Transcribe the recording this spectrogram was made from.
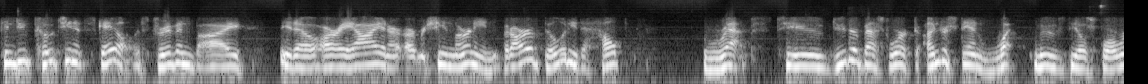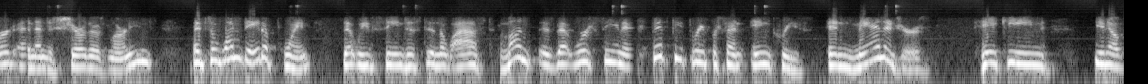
can do coaching at scale. It's driven by you know our AI and our, our machine learning, but our ability to help reps to do their best work to understand what moves deals forward and then to share those learnings. And so one data point that we've seen just in the last month is that we're seeing a 53% increase in managers taking, you know,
